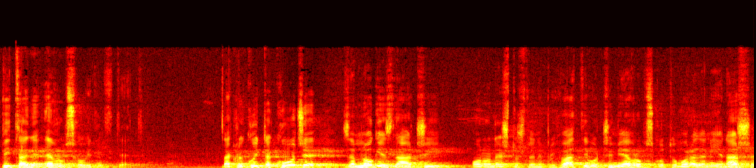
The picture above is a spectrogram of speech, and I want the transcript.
pitanje evropskog identiteta. Dakle, koji također za mnoge znači ono nešto što je neprihvatljivo, čim je evropsko, to mora da nije naše.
